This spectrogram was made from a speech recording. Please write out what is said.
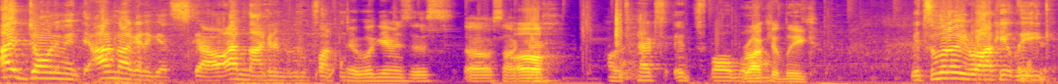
I don't even. I'm not gonna get scout. I'm not gonna be able to fucking. Wait, what game is this? Oh, soccer. Oh, Oh, it's, next, it's fall ball. Rocket League. It's literally Rocket League.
